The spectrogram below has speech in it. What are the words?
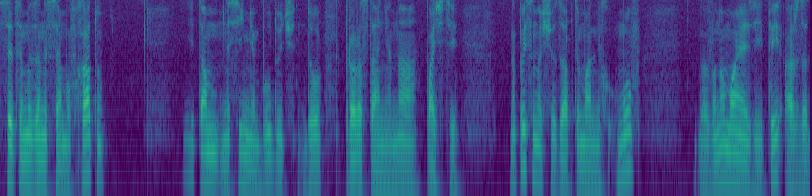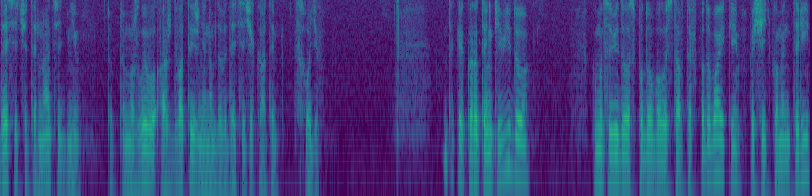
Все це ми занесемо в хату. І там насіння будуть до проростання на пачці. Написано, що за оптимальних умов воно має зійти аж за 10-14 днів. Тобто, можливо, аж 2 тижні нам доведеться чекати сходів. Таке коротеньке відео. Кому це відео сподобалось, ставте вподобайки, пишіть коментарі,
